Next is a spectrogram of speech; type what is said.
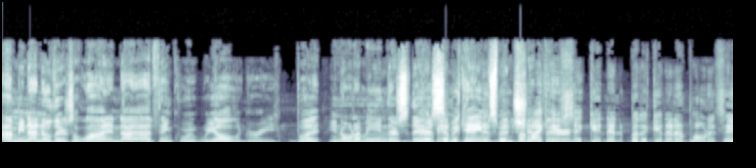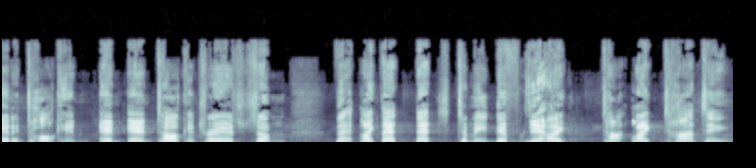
I mean, I know there's a line. I, I think we, we all agree, but you know what I mean. There's there's yeah, some gamesmanship but, but like there. you said, getting in, but getting in an opponent's head and talking and and talking trash, or something that like that that's to me different. Yeah. like taunt, like taunting,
